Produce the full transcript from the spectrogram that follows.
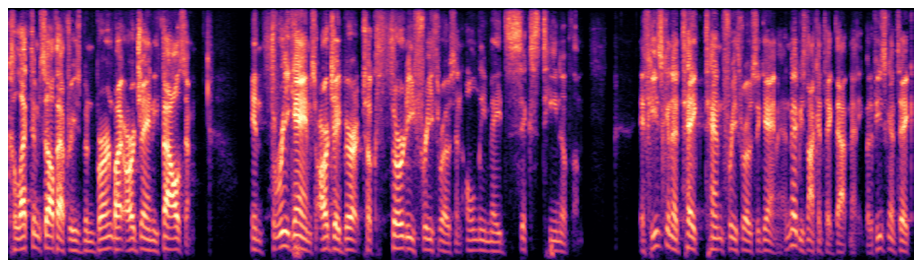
collect himself after he's been burned by RJ and he fouls him. In three games, RJ Barrett took 30 free throws and only made 16 of them if he's going to take 10 free throws a game, and maybe he's not going to take that many, but if he's going to take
